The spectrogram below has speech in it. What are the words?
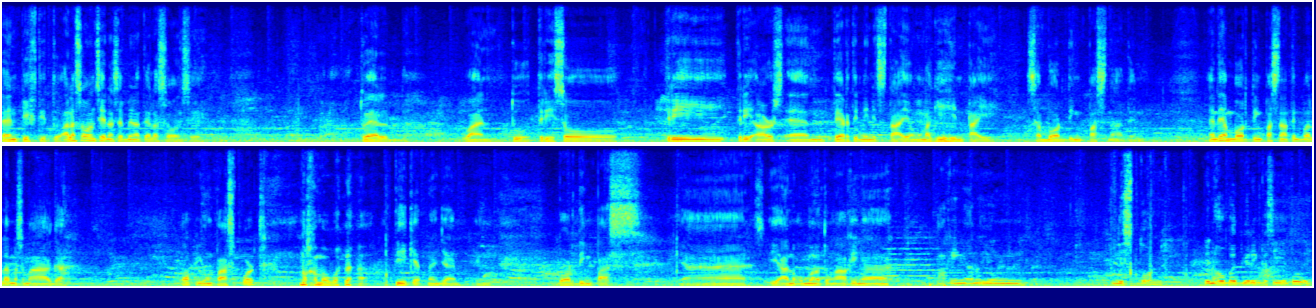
10.52. Alas 11 na sabihin natin alas 11. 12, 1, 2, 3. So, 3, 3 hours and 30 minutes tayong maghihintay sa boarding pass natin. And ang boarding pass natin pala mas maaga. Op, yung passport, baka mawala. Ticket nandyan. Yung boarding pass. Yan. Iano ko muna tong aking, ah, aking ano, yung liston. Pinahubad rin kasi ito eh.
